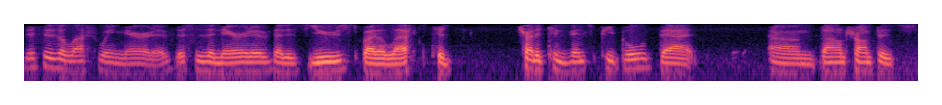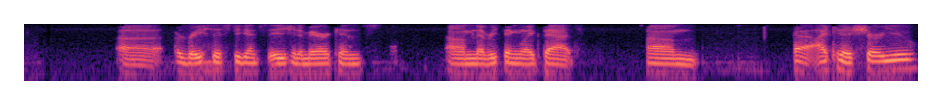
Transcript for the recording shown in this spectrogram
this is a left-wing narrative. This is a narrative that is used by the left to try to convince people that um, Donald Trump is uh, a racist against Asian Americans um, and everything like that. Um, I can assure you,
